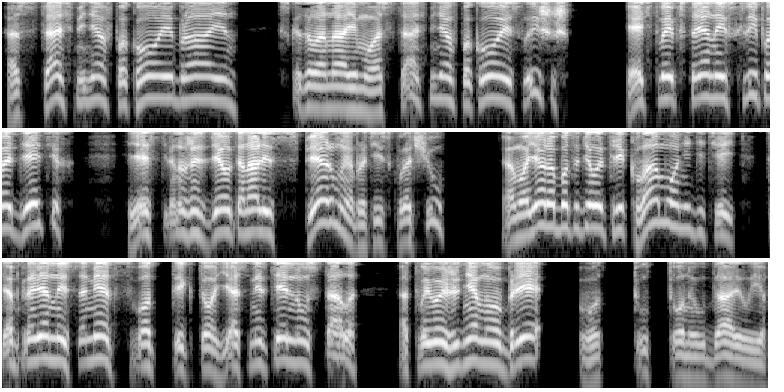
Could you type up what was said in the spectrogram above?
«Оставь меня в покое, Брайан!» — сказала она ему, — оставь меня в покое, слышишь? Эти твои постоянные всхлипы о детях. Если тебе нужно сделать анализ спермы, обратись к врачу. А моя работа — делать рекламу, а не детей. Ты обыкновенный самец, вот ты кто. Я смертельно устала от твоего ежедневного бре... Вот тут он и ударил ее.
